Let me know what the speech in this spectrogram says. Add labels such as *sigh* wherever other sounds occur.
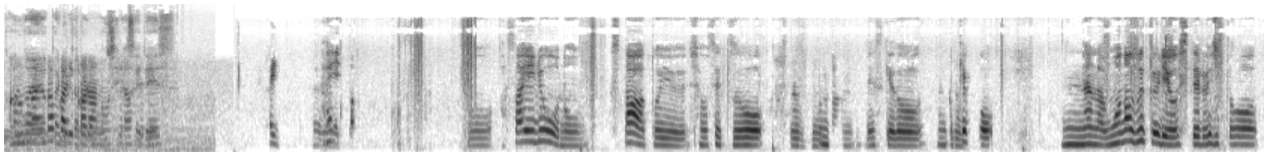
考えがかりからのお知らせです。はい。はいそう浅井亮のスターという小説をうんう読んん。だんですけど、なんか結構、うんなんだろう、ものづくりをしてる人、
